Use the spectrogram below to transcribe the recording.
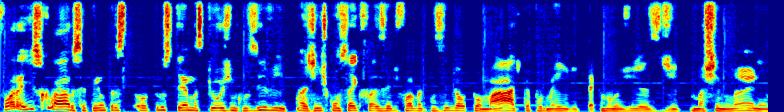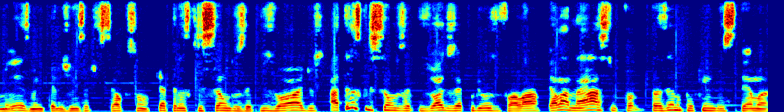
fora isso, claro, você tem outras, outros temas que hoje, inclusive, a gente consegue fazer de forma, inclusive, automática, por meio de tecnologias de machine learning mesmo, inteligência artificial, que são que é a transcrição dos episódios. A transcrição dos episódios, é curioso falar, ela nasce, trazendo um pouquinho desse tema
